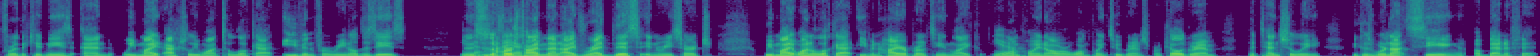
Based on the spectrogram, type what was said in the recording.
for the kidneys. And we might actually want to look at even for renal disease. and this is the first time that I've read this in research. We might want to look at even higher protein, like Yeah. 1.0 or 1.2 grams per kilogram, potentially, because we're not seeing a benefit.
